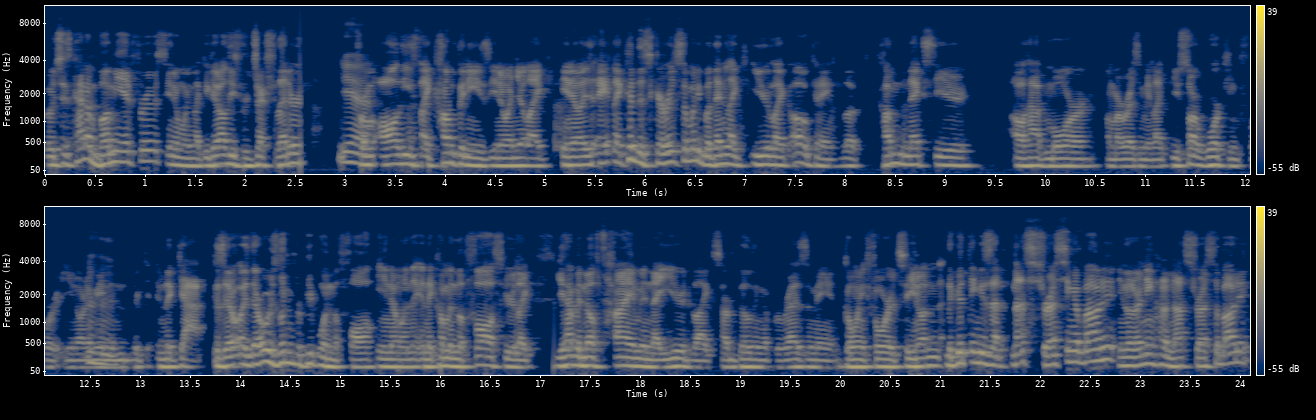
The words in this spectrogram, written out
which is kind of bummy at first. You know, when like you get all these rejection letters yeah. from all these like companies, you know, and you're like, you know, it, it, it could discourage somebody, but then like you're like, oh, okay, look, come the next year. I'll have more on my resume. Like you start working for it, you know what I mean? Mhm. In the in the gap, because they're, they're always looking for people in the fall, you know, and they, and they come in the fall, so you're like you have enough time in that year to like start building up a resume and going forward. So you know, the good thing is that not stressing about it, you know, learning how to not stress about it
